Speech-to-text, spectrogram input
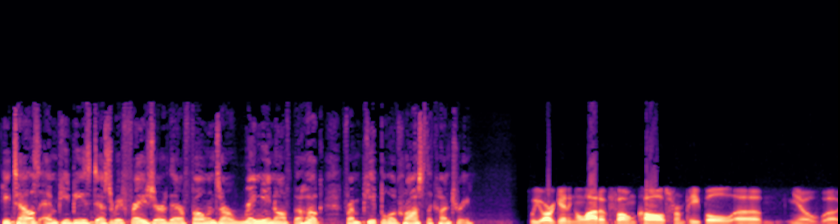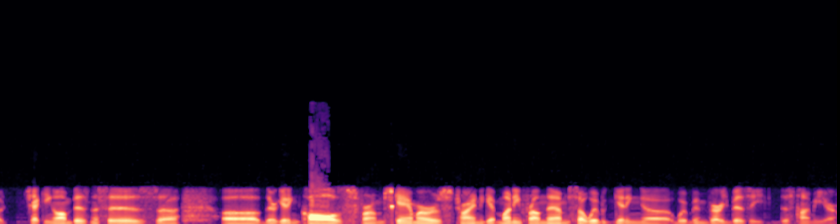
He tells MPB's Desiree Frazier their phones are ringing off the hook from people across the country. We are getting a lot of phone calls from people, um, you know, uh, checking on businesses. Uh, uh, they're getting calls from scammers trying to get money from them. So we've been getting, uh, we've been very busy this time of year.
